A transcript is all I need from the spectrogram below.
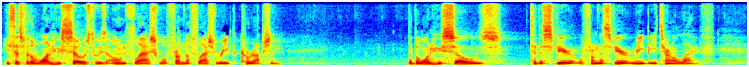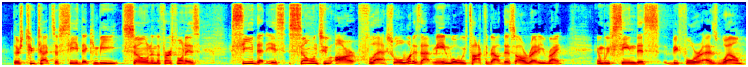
He says, For the one who sows to his own flesh will from the flesh reap corruption. But the one who sows to the Spirit will from the Spirit reap eternal life there's two types of seed that can be sown. And the first one is seed that is sown to our flesh. Well, what does that mean? Well, we've talked about this already, right? And we've seen this before as well.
